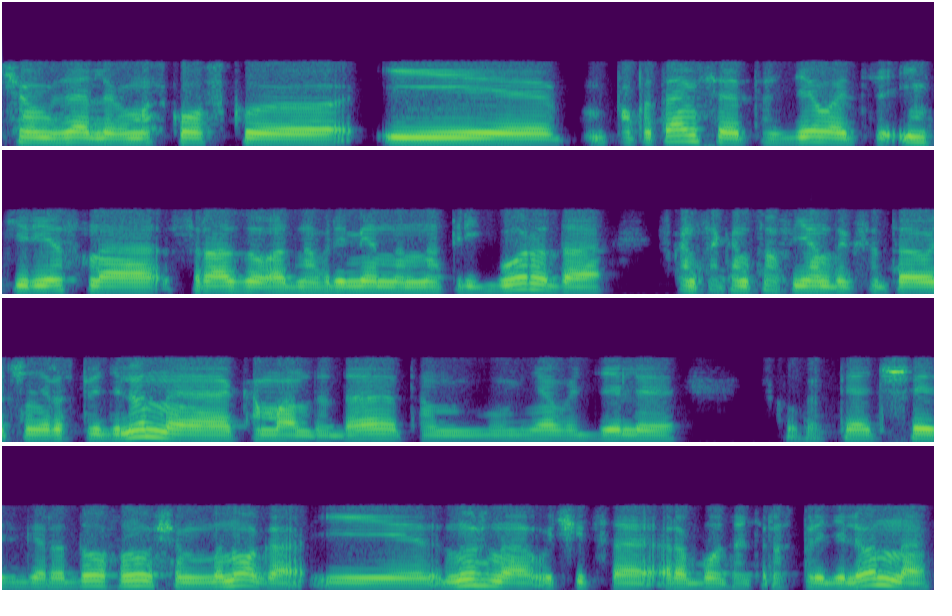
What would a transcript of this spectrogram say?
чем взяли в московскую, и попытаемся это сделать интересно сразу одновременно на три города – конце концов, Яндекс это очень распределенная команда, да, там у меня в отделе сколько, 5-6 городов, ну, в общем, много, и нужно учиться работать распределенно,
